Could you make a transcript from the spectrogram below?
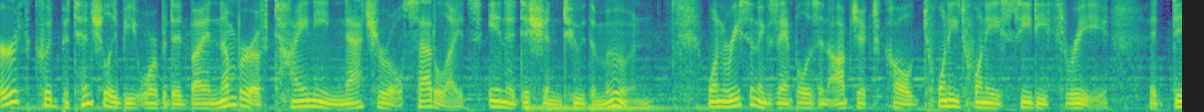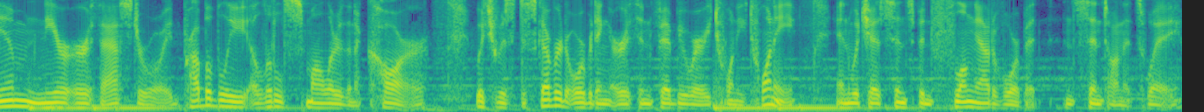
Earth could potentially be orbited by a number of tiny natural satellites in addition to the Moon. One recent example is an object called 2020 CD3, a dim near Earth asteroid, probably a little smaller than a car, which was discovered orbiting Earth in February 2020 and which has since been flung out of orbit and sent on its way.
